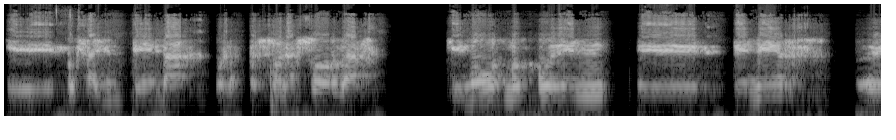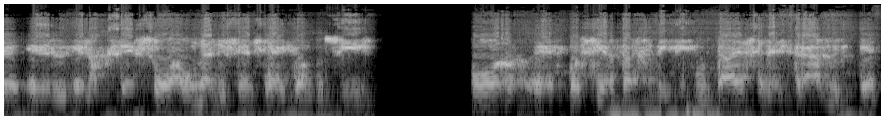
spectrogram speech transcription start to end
eh, pues hay un tema con las personas sordas que no, no pueden eh, tener el, acceso a una licencia de conducir por, por ciertas dificultades en el trámite.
